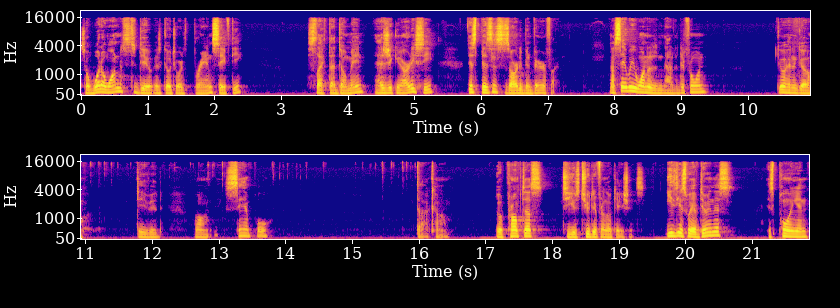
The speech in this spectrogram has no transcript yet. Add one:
So what I want us to do is go towards brand safety, select that domain. As you can already see, this business has already been verified. Now say we wanted to add a different one. Go ahead and go David Vaughn example.com. It would prompt us to use two different locations. Easiest way of doing this is pulling in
